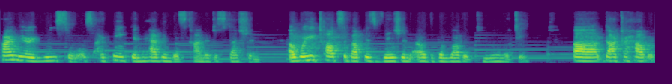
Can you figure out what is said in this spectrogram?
primary resource, I think, in having this kind of discussion uh, where he talks about this vision of the beloved community. Uh, Dr. Howard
